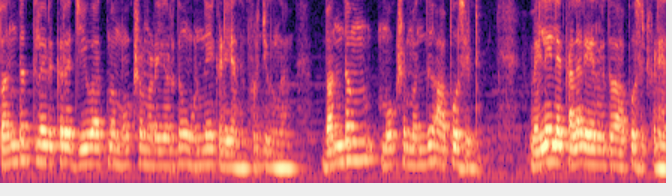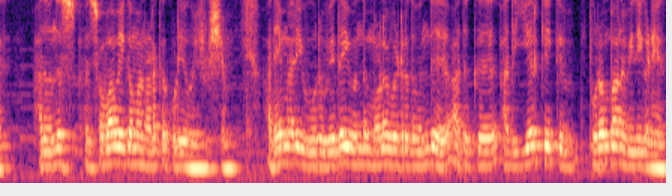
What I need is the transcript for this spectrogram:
பந்தத்தில் இருக்கிற ஜீவாத்மா மோட்சம் அடைகிறதும் ஒன்றே கிடையாது. புரிஞ்சுக்கோங்க. பந்தம் மோட்சம் வந்து ஆப்போசிட் வெள்ளையில் கலர் ஏறுறது ஆப்போசிட் கிடையாது. அது வந்து சுவாவிகமாக நடக்கக்கூடிய ஒரு விஷயம். அதே மாதிரி ஒரு விதை வந்து முளை விடுறது வந்து அதுக்கு அது இயற்கைக்கு புறம்பான விதி கிடையாது.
